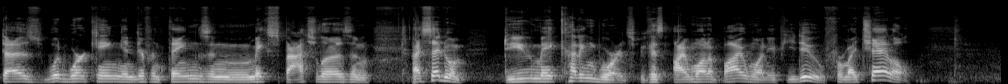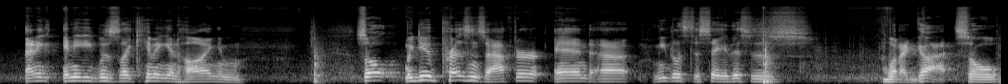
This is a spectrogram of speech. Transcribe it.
does woodworking and different things and makes spatulas. And I said to him, do you make cutting boards? Because I want to buy one if you do for my channel. And he, and he was like hemming and hawing and so we do presents after and uh, needless to say this is what I got. So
